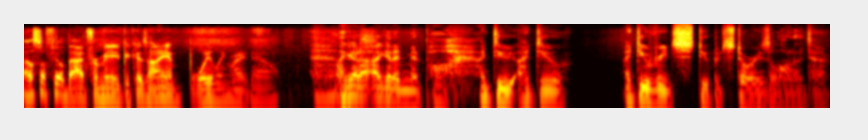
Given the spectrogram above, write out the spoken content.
I also feel bad for me because I am boiling right now. I gotta I gotta admit, Paul, I do I do I do read stupid stories a lot of the time.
